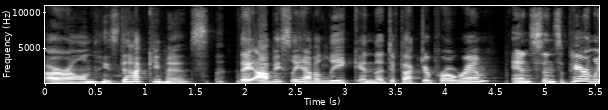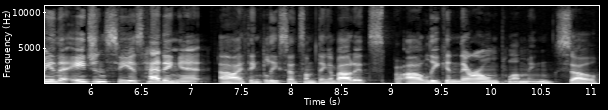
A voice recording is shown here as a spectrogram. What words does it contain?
are all in these documents. They obviously have a leak in the defector program And since apparently the agency is heading it, uh, I think Lee said something about it's uh, leaking their own plumbing. So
